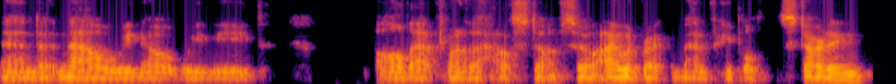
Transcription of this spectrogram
and uh, now we know we need all that front of the house stuff. So I would recommend people starting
